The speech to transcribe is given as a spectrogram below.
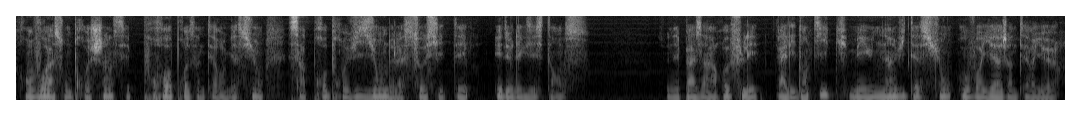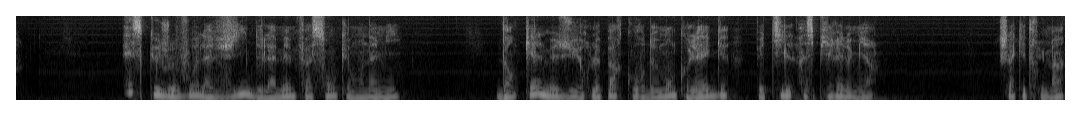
renvoie à son prochain ses propres interrogations, sa propre vision de la société et de l'existence. Ce n'est pas un reflet à l'identique, mais une invitation au voyage intérieur. Est-ce que je vois la vie de la même façon que mon ami? Dans quelle mesure le parcours de mon collègue peut-il inspirer le mien? Chaque être humain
